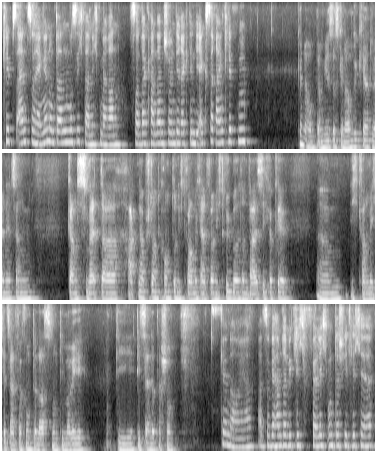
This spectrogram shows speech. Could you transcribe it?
Clips einzuhängen und dann muss ich da nicht mehr ran, sondern kann dann schön direkt in die Echse reinklippen. Genau, bei mir ist es genau umgekehrt. Wenn jetzt ein ganz weiter Hakenabstand kommt und ich traue mich einfach nicht drüber, dann weiß ich, okay, ähm, ich kann mich jetzt einfach runterlassen und die Marie, die, die sendet das schon. Genau, ja. Also wir haben da wirklich völlig unterschiedliche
